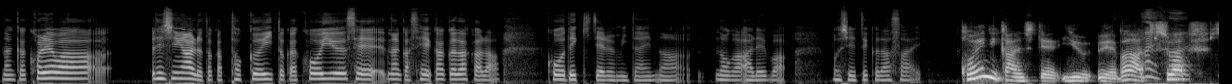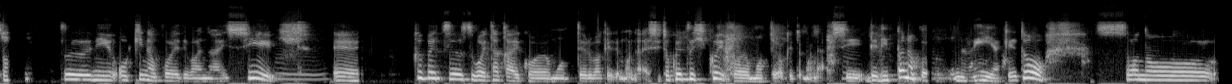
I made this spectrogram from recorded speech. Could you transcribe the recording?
なんかこれは自信あるとか得意とか、こういうせなんか性格だからこうできてるみたいなのがあれば教えてください。声に関して言えば、はい私ははいその普通に大きな声ではないし、うん。えー特別すごい高い声を持ってるわけでもないし特別低い声を持ってるわけでもないし、うん。で立派な声もないんやけどその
